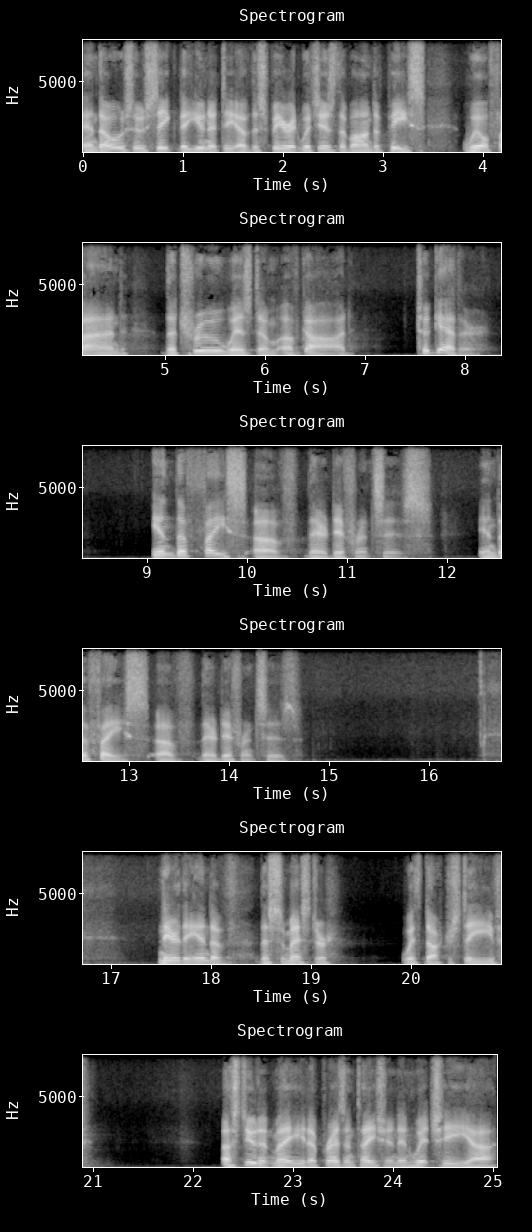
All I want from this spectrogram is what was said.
and those who seek the unity of the Spirit, which is the bond of peace, will find the true wisdom of God together in the face of their differences. In the face of their differences. Near the end of the semester, with Dr. Steve, a student made a presentation in which he uh,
